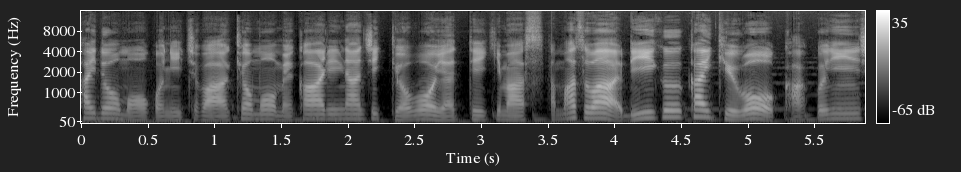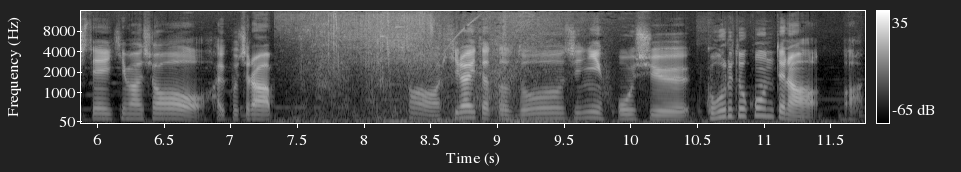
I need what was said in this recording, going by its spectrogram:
はいどうも、こんにちは。今日もメカアリーナ実況をやっていきます。まずは、リーグ階級を確認していきましょう。はい、こちら。さあ、開いたと同時に報酬。ゴールドコンテナ。あ、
